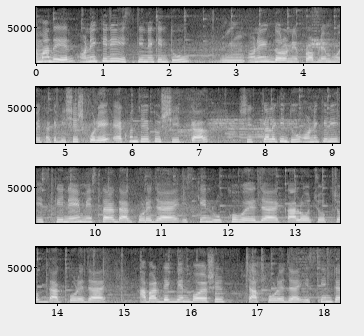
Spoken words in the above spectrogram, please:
আমাদের অনেকেরই স্কিনে কিন্তু অনেক ধরনের প্রবলেম হয়ে থাকে। বিশেষ করে এখন যেহেতু শীতকাল, শীতকালে কিন্তু অনেকেরই স্কিনে মেস্তার দাগ পড়ে যায়, স্কিন রুক্ষ হয়ে যায়, কালো চোপ চোপ দাগ পড়ে যায়। আবার দেখবেন বয়সের চাপ পড়ে যায়, স্কিনটা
